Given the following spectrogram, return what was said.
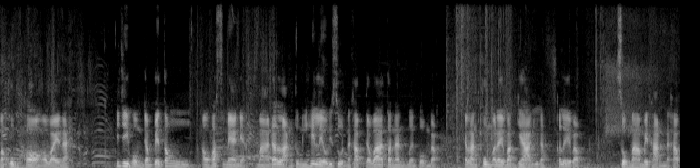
มาคุมทองเอาไว้นะที่จริงผมจำเป็นต้องเอาฮอสแมนเนี่ยมาด้านหลังตรงนี้ให้เร็วที่สุดนะครับ แต่ว่าตอนนั้นเหมือนผมแบบกำลังคุมอะไรบางอย่างอยู่นะ ก็เลยแบบส่งมาไม่ทันนะครับ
